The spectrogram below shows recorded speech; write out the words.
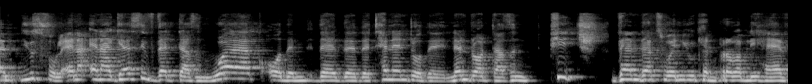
um, useful. And, and I guess if that doesn't work or the, the, the, the, tenant or the landlord doesn't pitch, then that's when you can probably have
